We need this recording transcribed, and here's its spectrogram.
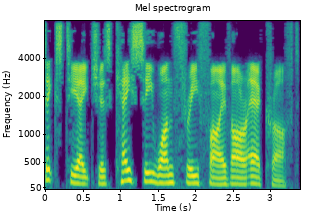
6TH's KC-135R aircraft.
